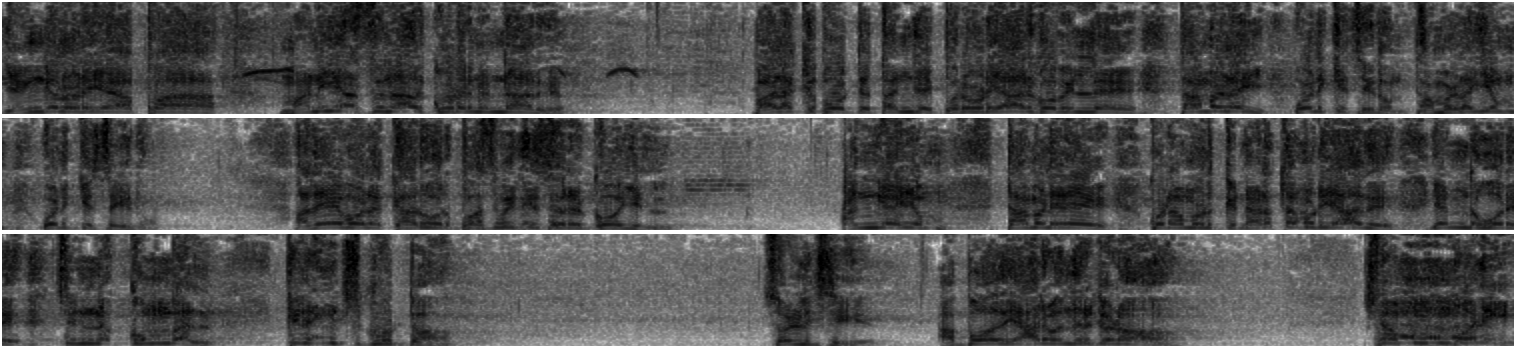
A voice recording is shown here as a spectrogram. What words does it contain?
எங்களுடைய அப்பா மணியாசனார் கூட நின்றார் வழக்கு போட்டு தஞ்சை பெருவுடையார் கோவில் தமிழை ஒழிக்க செய்தோம். தமிழையும் ஒழிக்க செய்தோம். அதே போல கரூர் பசுபதீஸ்வரர் கோயில் அங்கேயும் தமிழிலே குடமுழுக்கு நடத்த முடியாது என்று ஒரு சின்ன கும்பல் கிரிஞ்ச் கூட்டம். சொல்லிச்சு. அப்போது யார் வந்திருக்கணும்? செம்மொழி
